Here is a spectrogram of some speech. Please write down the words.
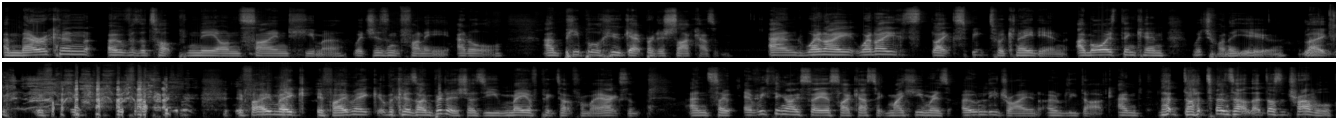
American over the top neon signed humor, which isn't funny at all, and people who get British sarcasm. And when I when I like speak to a Canadian, I'm always thinking, which one are you? Like, if, if, I, if I make if I make because I'm British, as you may have picked up from my accent, and so everything I say is sarcastic. My humor is only dry and only dark. And that, that turns out that doesn't travel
